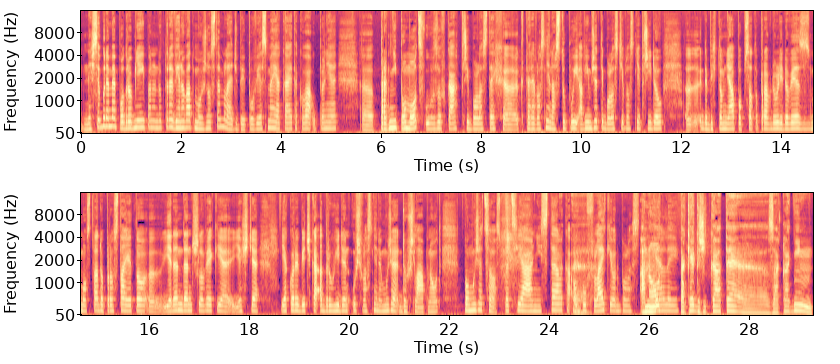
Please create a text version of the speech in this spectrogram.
Než se budeme podrobněji, pane doktore, věnovat možnostem léčby, pověsme, jaká je taková úplně první pomoc v úvozovkách při bolestech, které vlastně nastupují a vím, že ty bolesti vlastně přijdou, kdybych to měla popsat opravdu lidově z mosta do prosta, je to jeden den člověk je ještě jako rybička a druhý den už vlastně nemůže došlápnout. Pomůže co? Speciální stélka, eh, obuv, léky od bolesti, Ano, gely. tak jak říkáte, eh, základním,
